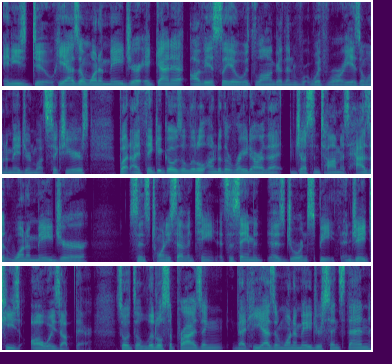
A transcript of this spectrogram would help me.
and he's due. He hasn't won a major. It kind of obviously it was longer than with Rory. He hasn't won a major in what six years, but I think it goes a little under the radar that Justin Thomas hasn't won a major since 2017. It's the same as Jordan Spieth, and JT's always up there. So it's a little surprising that he hasn't won a major since then.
